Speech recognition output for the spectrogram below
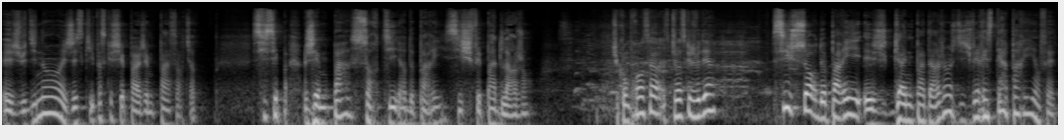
Et je lui dis non, et j'esquive parce que je sais pas, j'aime pas sortir. Si c'est pas, j'aime pas sortir de Paris si je fais pas de l'argent. Tu comprends ça? Tu vois ce que je veux dire? Si je sors de Paris et je gagne pas d'argent, je dis je vais rester à Paris en fait.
